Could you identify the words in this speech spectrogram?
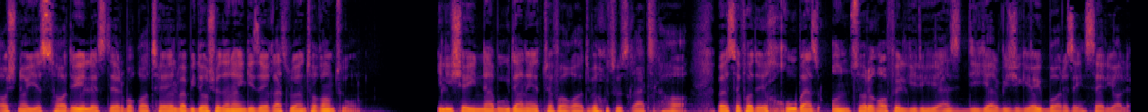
آشنایی ساده لستر با قاتل و بیدار شدن انگیزه قتل و انتقام تو اون. کلیشه‌ای نبودن اتفاقات به خصوص قتل ها و استفاده خوب از عنصر غافلگیری از دیگر ویژگی های بارز این سریاله.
